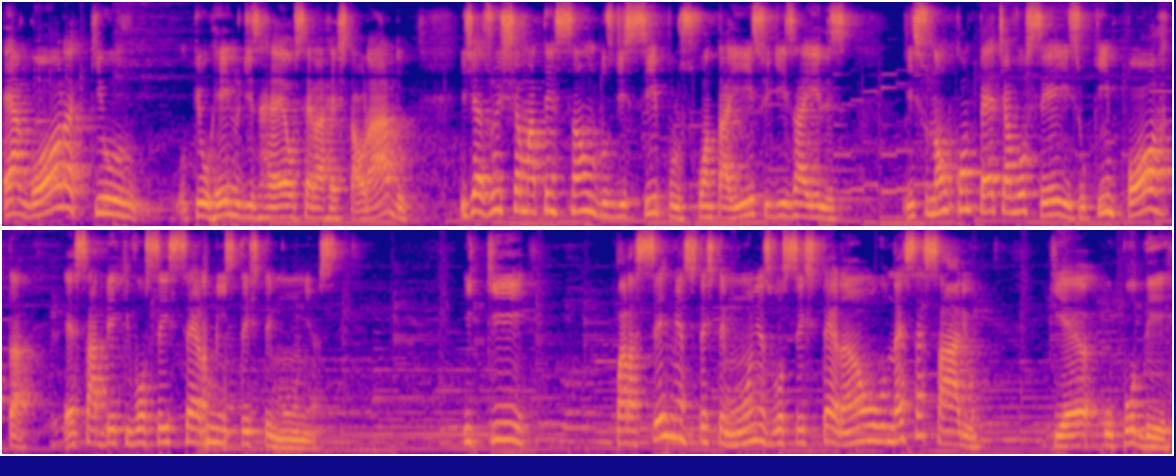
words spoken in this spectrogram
é agora que o, que o reino de Israel será restaurado? E Jesus chama a atenção dos discípulos quanto a isso e diz a eles: Isso não compete a vocês, o que importa é saber que vocês serão minhas testemunhas e que para ser minhas testemunhas vocês terão o necessário, que é o poder.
